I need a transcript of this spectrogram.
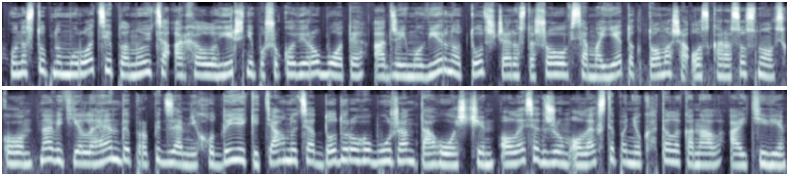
У наступному році плануються археологічні пошукові роботи, адже ймовірно тут ще розташовувався маєток Томаша Оскара Сосновського. Навіть є легенди про підземні ходи, які тягнуться до Дорогобужан та Гощі. Олеся Джум, Олег Степанюк, телеканал ITV.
